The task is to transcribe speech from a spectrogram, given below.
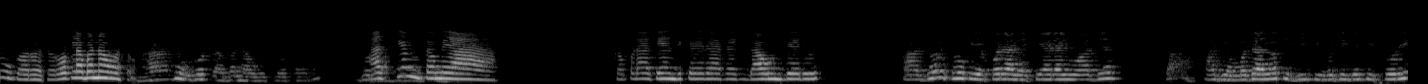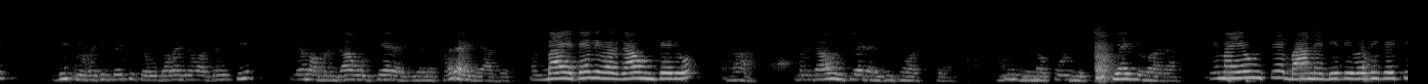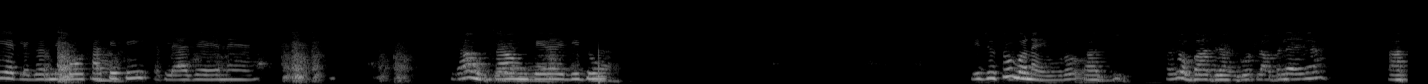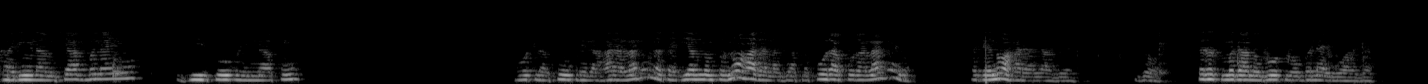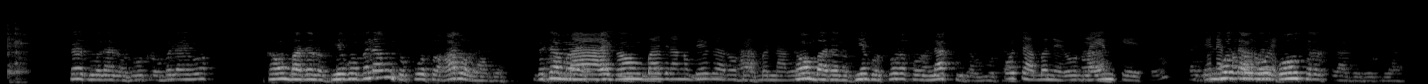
શું કરો છો? રોટલા બનાવો છો? હા હું રોટલા બનાવું છું અત્યારે. આજ કેમ તમે આ કપડાં ચેન્જ કર્યા કંઈક ગાઉન પહેર્યું? આ જો ને છોકરીએ પરાને પહેરાયું આજે. આજે મજા નહોતી બીપી વધી ગઈ હતી થોડી. બીપી વધી ગઈ હતી કે હું દવા લેવા ગઈ હતી. એમાં મને ગાઉન પહેરાવી અને ભરાવી આજે બાએ પહેલી વાર ગાઉન પહેર્યું? હા મને ગાઉન પહેરાવી દીધું આજ તો. જિંદગીમાં કોઈ પહેલી વાર આ. એમાં એવું છે બાને બીપી વધી ગઈ હતી એટલે ગરમી બહુ થતી હતી, એટલે આજે એને ગાઉન. પહેરાવી દીધું. બીજું શું બનાવ્યું, રો? હજો બાજરાના રોટલા બનાવ્યા. આખા રીંગણાનું શાક બનાવ્યું. ઘી ચોપડી નાખું. રોટલા ચોપડેલા હારા લાગે ને ત્યારે એમને તો ન હારા લાગે, આપણે કોરા કોરા લાગે ને, એટલે ન હારા લાગે. જો. સરસ મજાનો રોટલો બનાવ્યો આજે. સરસ મજાનો રોટલો બનાવ્યો. ઘઉં બાજરાનો ભેગો બનાવું તો પોસો સારો લાગે. ગજા માણસ બા ખાઈ ઘઉં બાજરાનો ભેગા રોટલા બનાવે. ઘઉં બાજરાનો ભેગો થોડો થોડો નાખી દઉં મોટા. ઓછા બને રોટલા એમ કહે છે એને પોચા ખબર બને, હોય. બહુ સરસ લાગે રોટલા.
